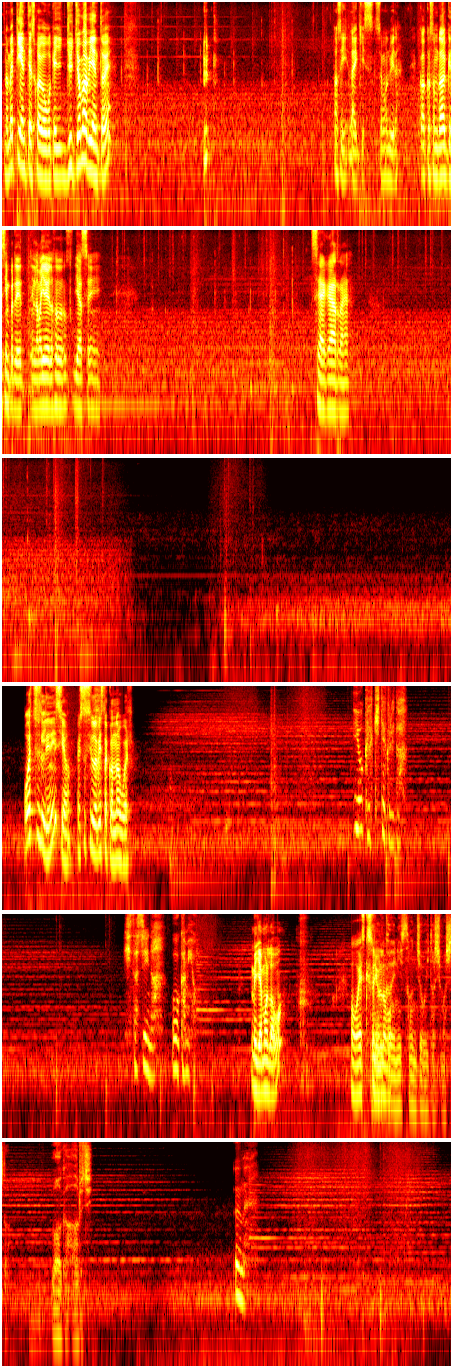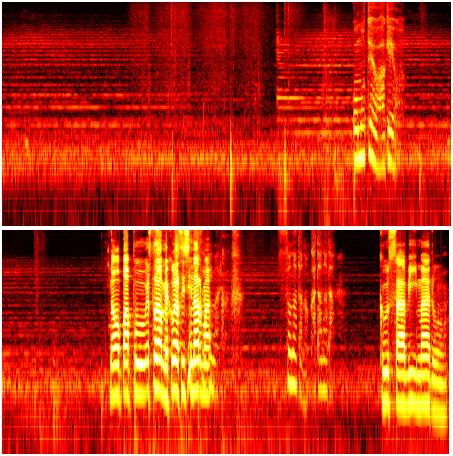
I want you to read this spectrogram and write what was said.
No me tientes, juego, porque yo, me aviento, ¿eh? Oh, sí, la X, se me olvida. Acostumbrado que siempre en la mayoría de los juegos ya se. Se agarra. esto es el inicio. Esto sí lo he visto con Nowhere. ¿Me llamo Lobo? ¿O es que soy un lobo? 表を上げよ No, papu, estaba mejor así sin う arma. サビマルそなたの刀だ Kusabimaru.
